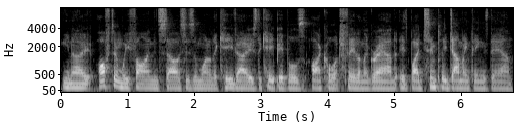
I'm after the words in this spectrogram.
you know, often we find in Stoicism one of the key values to keep people's, I call it feet on the ground, is by simply dumbing things down.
